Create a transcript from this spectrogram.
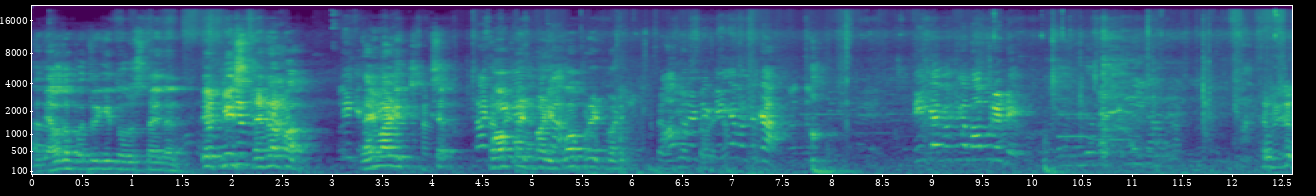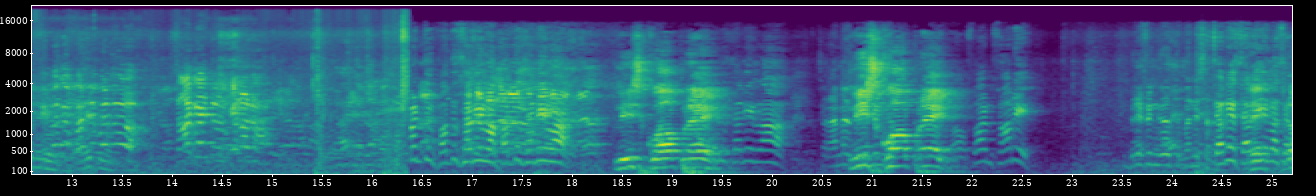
ಅದು ಯಾವ್ದೋ ಪತ್ರಿಕೆ ತೋರಿಸ್ತಾ ಇದ್ದಾನೆ ಏ ಪ್ಲೀಸ್ ನಡ್ರಪ್ಪ ದಯಮಾಡಿ ಕೋಆಪರೇಟ್ ಮಾಡಿ ಕೋಆಪರೇಟ್ ಮಾಡಿ. ಬಾಬು ರೆಡ್ಡಿ ಟೀಕೆ ಬಂದುಕ ಟೀಕೆ ಬಂದುಕ ಬಾಬು ರೆಡ್ಡಿ ನಿಮಗೆ ಬಂದು ಬಂದು ಸಾಕಾಯ್ತು ನಮ್ಗೆಲ್ಲ ಪದ್ದು ಸರಿ ಇಲ್ಲ ಪದ್ದು ಸರಿ ಇಲ್ಲ ಪ್ಲೀಸ್ ಕೋಆಪರೇಟ್ ಸರಿ ಇಲ್ಲ ಪ್ಲೀಸ್ ಕೋಆಪರೇಟ್ ಸಾರಿ ಬ್ರೀಫಿಂಗ್ ಇರುತ್ತೆ ಬನ್ನಿ ಸರ್. ಸರಿ ಸರಿ ಇಲ್ಲ ಸರ್.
